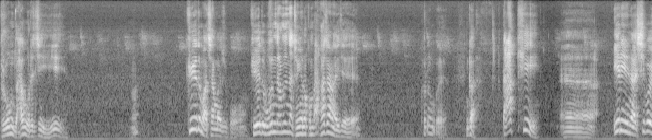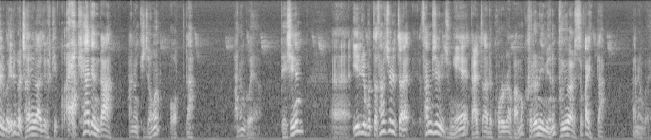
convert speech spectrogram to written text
불공도 하고 그러지. 어? 교회도 마찬가지고. 교회도 무슨 날 무슨 날 정해놓고 막 하잖아 이제. 그런 거예요. 그러니까 딱히 어, 1일이나 15일 뭐 이런 걸 정해가지고 그렇게 꼭 해야 된다 하는 규정은 없다 하는 거예요. 대신 어, 1일부터 30일자 30일 중에 날짜를 고르라고 하면 그런 의미는 부여할 수가 있다 하는 거예요.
